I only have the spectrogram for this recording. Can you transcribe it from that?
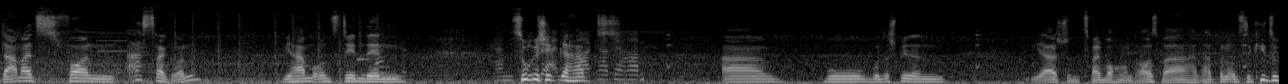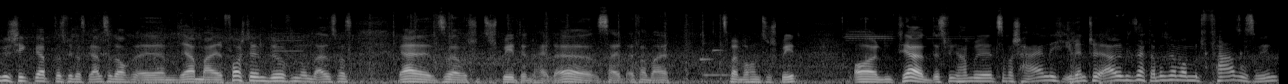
Damals von Astragon. Die haben uns den, den zugeschickt gehabt. Ähm, wo, wo das Spiel dann ja schon zwei Wochen raus war, hat, hat man uns eine Key zugeschickt gehabt, dass wir das Ganze doch ähm, ja, mal vorstellen dürfen und alles was. Ja, es ist aber schon zu spät denn halt. Es ist halt einfach mal zwei Wochen zu spät. Und ja, deswegen haben wir jetzt wahrscheinlich eventuell, aber wie gesagt, da muss ich mal mit Phasus reden,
